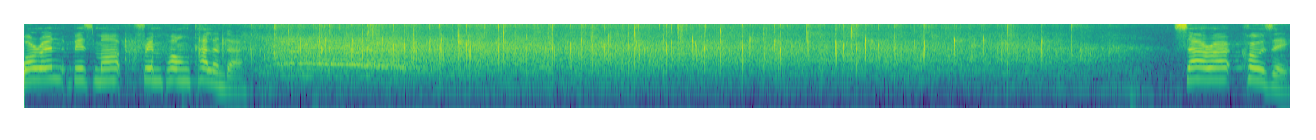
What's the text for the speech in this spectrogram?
Warren Bismarck Frimpong Calendar. Sarah Cozy.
